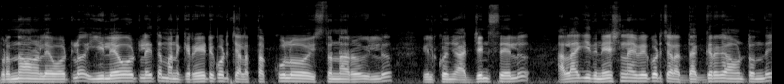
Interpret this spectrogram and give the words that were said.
బృందావనం లేఅవుట్లో. ఈ లేఅవుట్లో అయితే మనకి రేటు కూడా చాలా తక్కువలో ఇస్తున్నారు వీళ్ళు. వీళ్ళు కొంచెం అర్జెంట్ సేల్. అలాగే ఇది నేషనల్ హైవే కూడా చాలా దగ్గరగా ఉంటుంది.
